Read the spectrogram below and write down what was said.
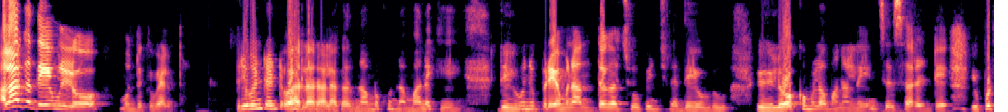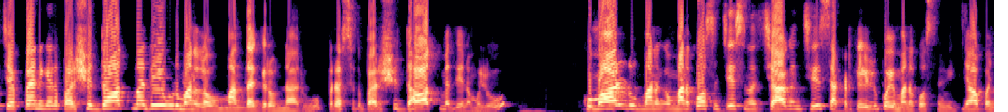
అలాగ దేవుల్లో ముందుకు వెళ్తాం. ప్రివెంటెంట్ వాళ్ళారు అలాగ నమ్ముకున్న మనకి దేవుని ప్రేమను అంతగా చూపించిన దేవుడు ఈ లోకంలో మనల్ని ఏం చేశారంటే ఇప్పుడు చెప్పాను కదా పరిశుద్ధాత్మ దేవుడు మనలో మన దగ్గర ఉన్నారు. ప్రస్తుత పరిశుద్ధాత్మ దినములు కుమారుడు మన మన కోసం చేసిన త్యాగం చేసి అక్కడికి వెళ్ళిపోయి మన కోసం విజ్ఞాపన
